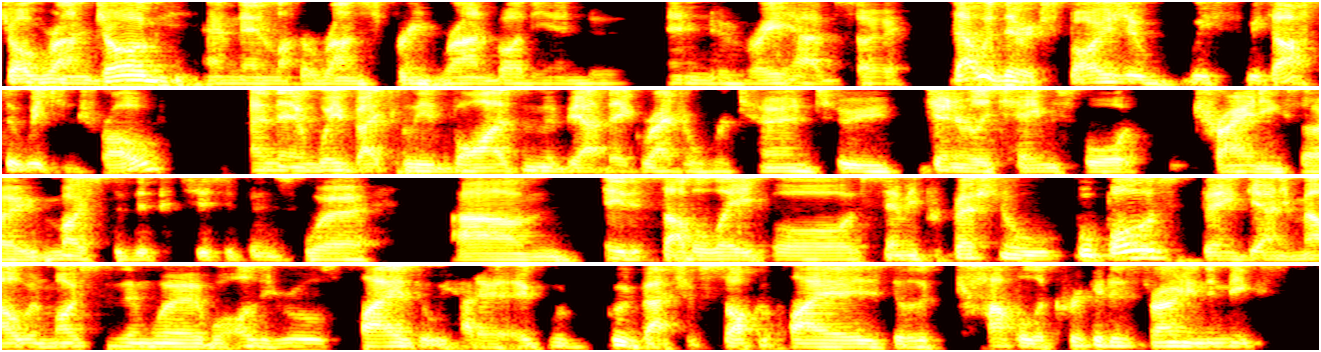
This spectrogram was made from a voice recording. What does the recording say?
jog, run, jog, and then like a run, sprint, run by the end of end of rehab. So that was their exposure with with us that we controlled. And then we basically advised them about their gradual return to generally team sport training. So most of the participants were um, either sub elite or semi professional footballers. Being down in Melbourne, most of them were, were Aussie rules players, but we had a, a, good, good batch of soccer players. There was a couple of cricketers thrown in the mix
